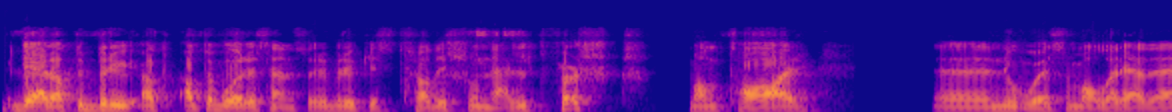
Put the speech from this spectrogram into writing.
det er at, det, at, at våre sensorer brukes tradisjonelt først. Man tar Eh, noe som allerede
